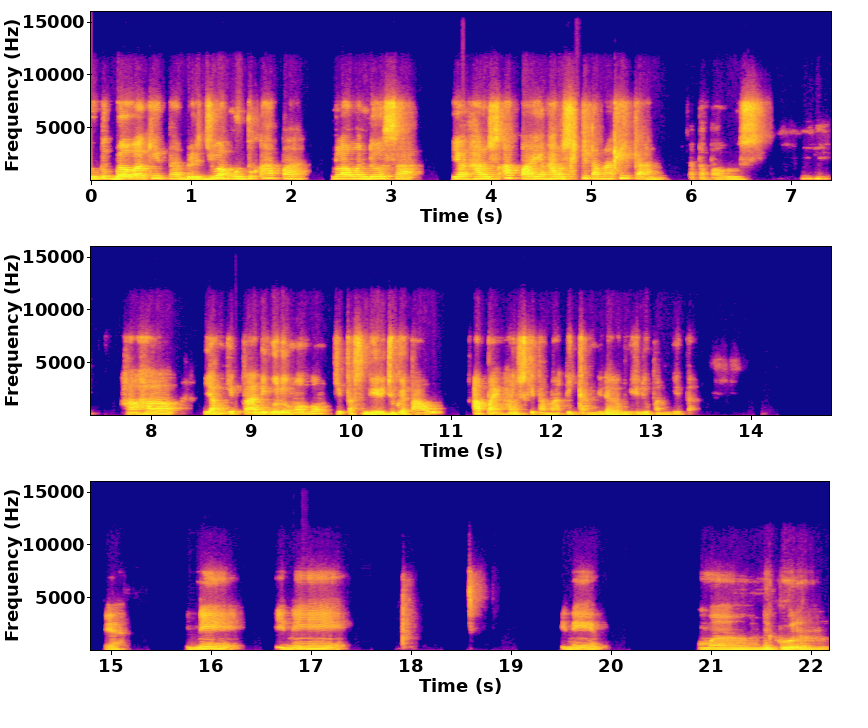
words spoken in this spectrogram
untuk bawa kita berjuang untuk apa? Melawan dosa. Yang harus apa? Yang harus kita matikan, kata Paulus. Hal-hal yang kita tadi gue ngomong, kita sendiri juga tahu apa yang harus kita matikan di dalam kehidupan kita. Ya. Ini ini ini menegur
